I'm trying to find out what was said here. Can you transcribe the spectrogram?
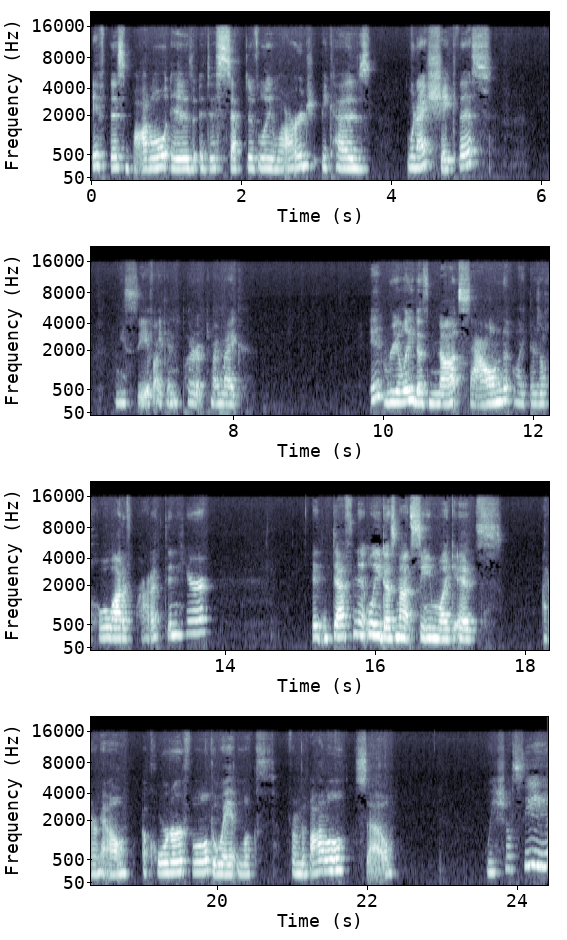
if this bottle is deceptively large because when I shake this, let me see if I can put it up to my mic. It really does not sound like there's a whole lot of product in here. It definitely does not seem like it's, I don't know, a quarter full the way it looks from the bottle. So we shall see.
